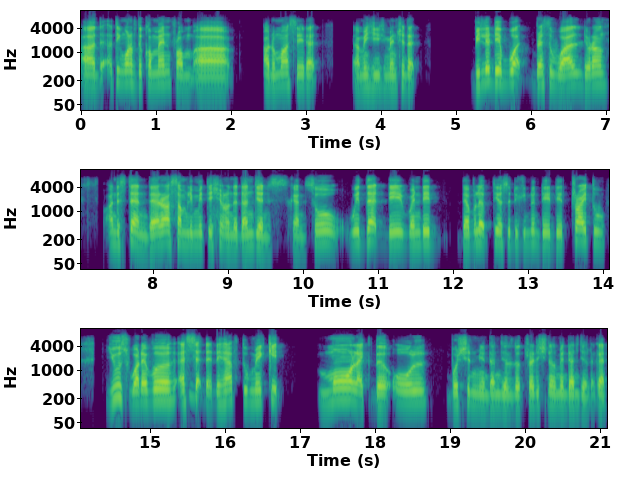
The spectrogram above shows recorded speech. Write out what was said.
I think one of the comment from uh, Anuma say that, I mean he mentioned that bila dia buat Breath of the Wild, orang understand there are some limitation on the dungeons kan. So with that, they when they develop Tears of the Kingdom, they they try to use whatever asset that they have to make it more like the old version main dungeon, the traditional main dungeon lah kan.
